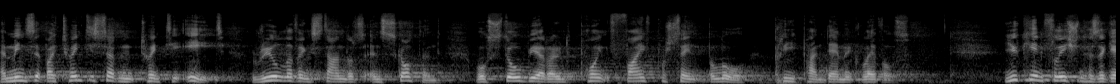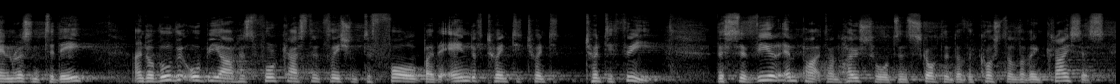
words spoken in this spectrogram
and means that by 27-28, real living standards in Scotland will still be around 0.5% below pre-pandemic levels. UK inflation has again risen today, and although the OBR has forecast inflation to fall by the end of 2022 23, the severe impact on households in Scotland of the cost of living crisis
